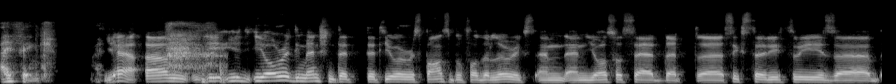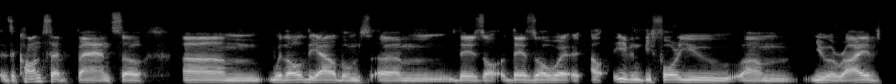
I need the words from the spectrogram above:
I think yeah, um, you, you, already mentioned that that you are responsible for the lyrics, and and you also said that uh, 633 is a is a concept band. So um, with all the albums, um, there's there's always uh, even before you um, you arrived.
